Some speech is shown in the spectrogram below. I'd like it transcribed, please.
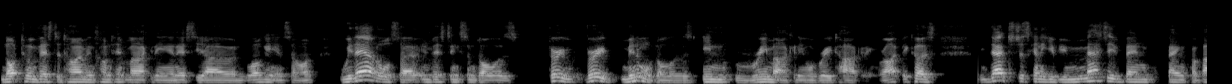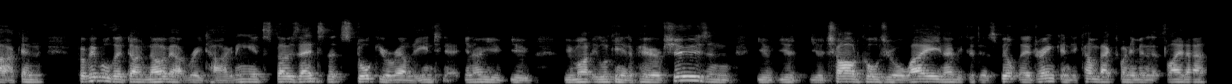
not to invest the time in content marketing and SEO and blogging and so on, without also investing some dollars, very, very minimal dollars in remarketing or retargeting, right? Because that's just going to give you massive bang, bang for buck. And for people that don't know about retargeting, it's those ads that stalk you around the internet. You know, you you you might be looking at a pair of shoes and you, you your child calls you away, you know, because they've spilt their drink, and you come back 20 minutes later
